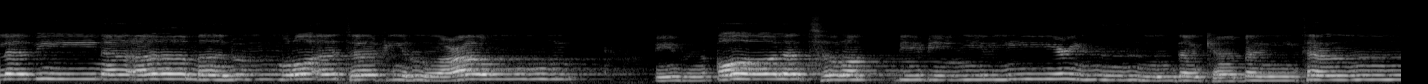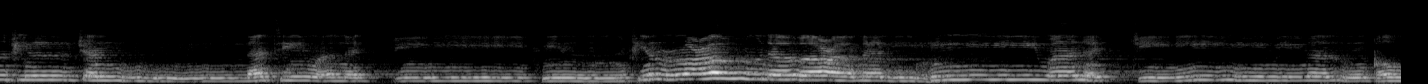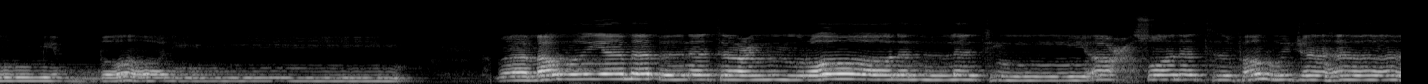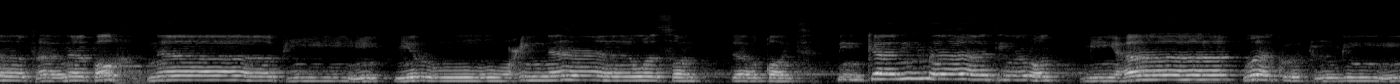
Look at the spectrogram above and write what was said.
للذين آمنوا امرأة فرعون إذ قالت رب ابن لي عندك بيتا في الجنة ونجني من فرعون وعمله ونجني من القوم الظالمين. ومريم ابنة عمران التي أحصنت فرجها فنفخنا فيه من روحنا وصدقت بكلمات ربها وكتبه.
